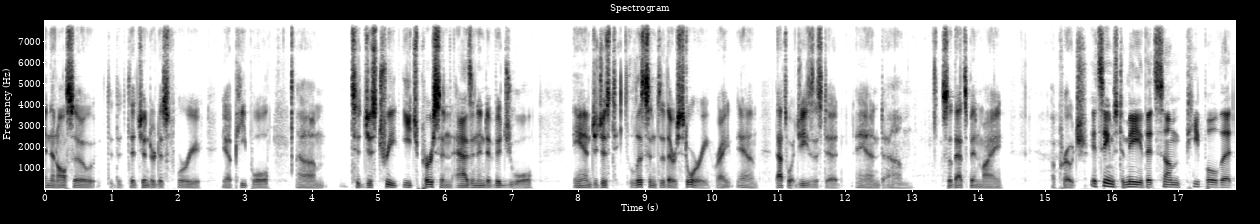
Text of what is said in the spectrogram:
and then also the, the gender dysphoria people um, to just treat each person as an individual and to just listen to their story, right? And that's what Jesus did, and um, so that's been my approach. It seems to me that some people that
